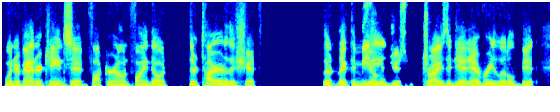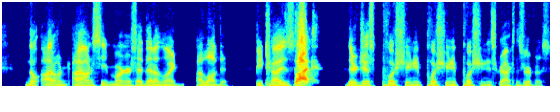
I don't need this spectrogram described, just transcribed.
when Evander Kane said, "Fuck around, find out." They're tired of the shit. They're, like the media yep. just tries to get every little bit. No, I don't. I honestly, Marner said that. I'm like, I loved it because, but they're just pushing and pushing and pushing and scratching the surface.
